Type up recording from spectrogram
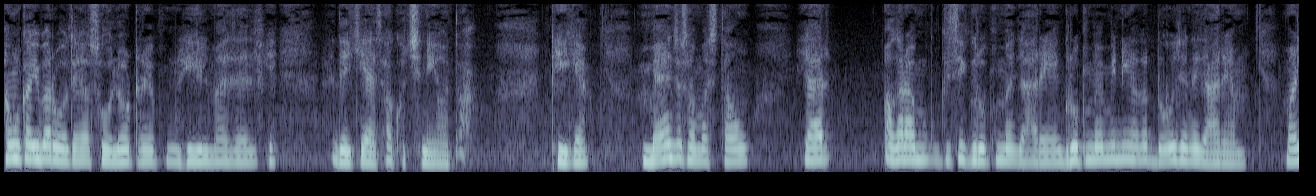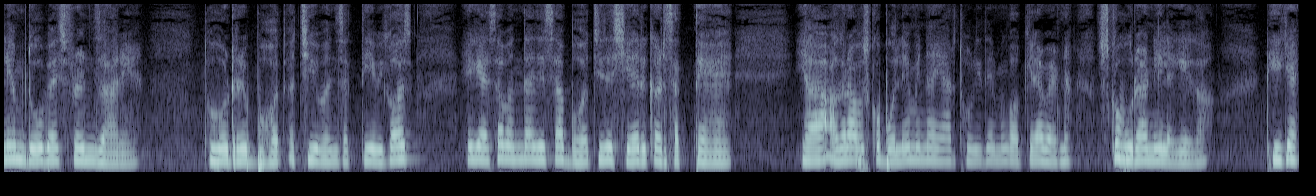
हम कई बार बोलते हैं सोलो ट्रिप हील माई सेल्फ देखिए, ऐसा कुछ नहीं होता। ठीक है? मैं जो समझता हूँ, यार, अगर हम किसी ग्रुप में जा रहे हैं ग्रुप में भी नहीं अगर दो जने जा रहे हैं हम मान ली हम दो बेस्ट फ्रेंड्स जा रहे हैं तो वो ट्रिप बहुत अच्छी बन सकती है बिकॉज़ एक ऐसा बंदा है जिससे आप बहुत चीज़ें शेयर कर सकते हैं। या अगर आप उसको बोले भी ना, यार, थोड़ी देर मेरे को अकेला बैठना उसको बुरा नहीं लगेगा। ठीक है?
